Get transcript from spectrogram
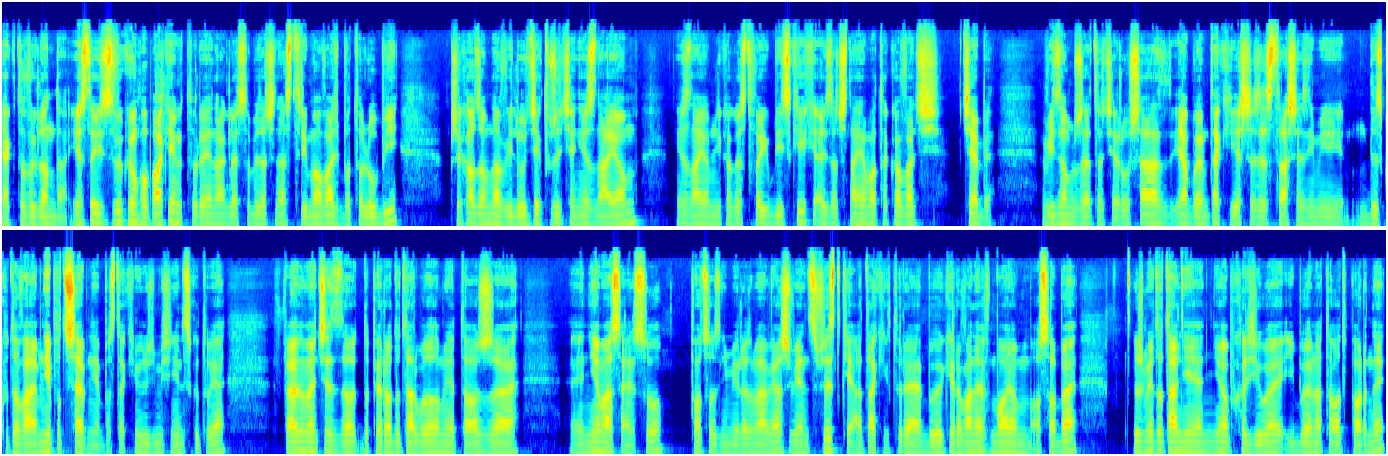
jak to wygląda? Jesteś zwykłym chłopakiem, który nagle sobie zaczyna streamować, bo to lubi. Przychodzą nowi ludzie, którzy cię nie znają, nie znają nikogo z twoich bliskich i zaczynają atakować ciebie. Widzą, że to cię rusza. Ja byłem taki jeszcze, że strasznie z nimi dyskutowałem niepotrzebnie, bo z takimi ludźmi się nie dyskutuje. W pewnym momencie do, dopiero dotarło do mnie to, że e, nie ma sensu, po co z nimi rozmawiasz, więc wszystkie ataki, które były kierowane w moją osobę, już mnie totalnie nie obchodziły i byłem na to odporny.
